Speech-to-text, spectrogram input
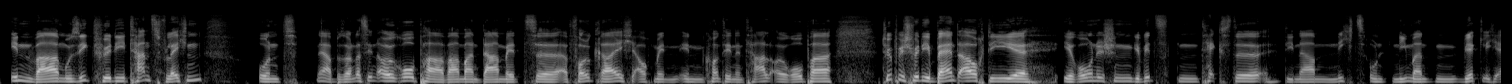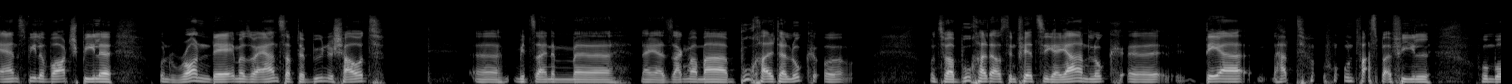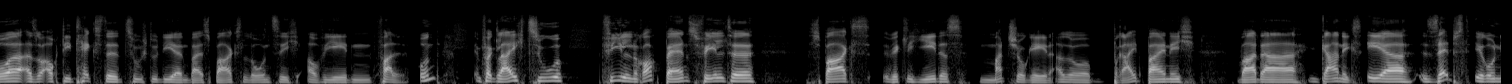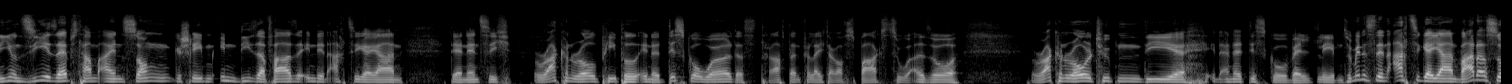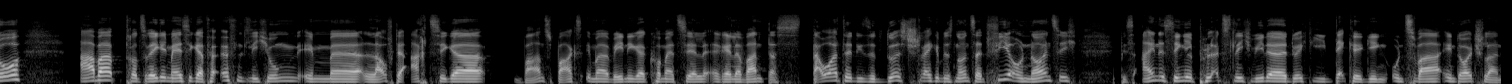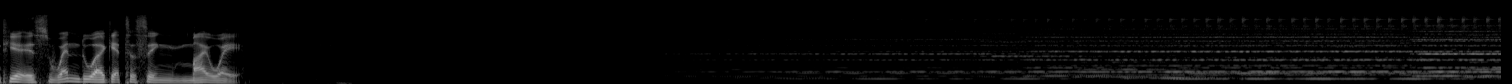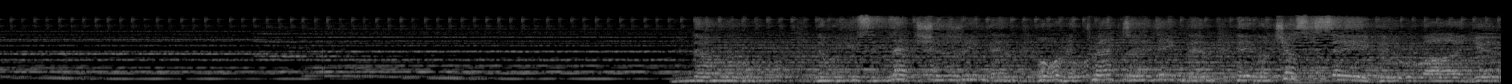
in war. Musik für die Tanzflächen. Und ja, besonders in Europa war man damit äh, erfolgreich, auch mit, in Kontinentaleuropa. Typisch für die Band auch die ironischen, gewitzten Texte, die nahmen nichts und niemanden wirklich ernst, viele Wortspiele. Und Ron, der immer so ernst auf der Bühne schaut, äh, mit seinem, äh, naja, sagen wir mal, Buchhalter-Look, äh, und zwar Buchhalter aus den 40er Jahren-Look, äh, der hat unfassbar viel Humor. Also auch die Texte zu studieren bei Sparks lohnt sich auf jeden Fall. Und im Vergleich zu vielen Rockbands fehlte Sparks wirklich jedes Macho-Gen. Also breitbeinig war da gar nichts. Eher Selbstironie. Und sie selbst haben einen Song geschrieben in dieser Phase, in den 80er Jahren, der nennt sich Rock'n'Roll People in a Disco World. Das traf dann vielleicht auch auf Sparks zu. Also Rock'n'Roll-Typen, die in einer Disco-Welt leben. Zumindest in den 80er Jahren war das so. Aber trotz regelmäßiger Veröffentlichungen im äh, Lauf der 80er waren Sparks immer weniger kommerziell relevant. Das dauerte diese Durststrecke bis 1994, bis eine Single plötzlich wieder durch die Decke ging. Und zwar in Deutschland. Hier ist When Do I Get to Sing My Way. No, no use in lecturing them or in threatening them. They will just say, Who are you?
